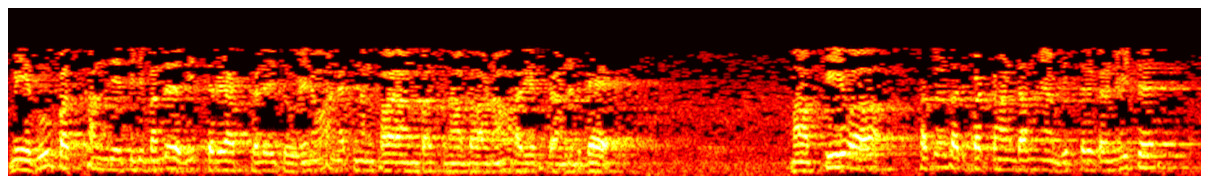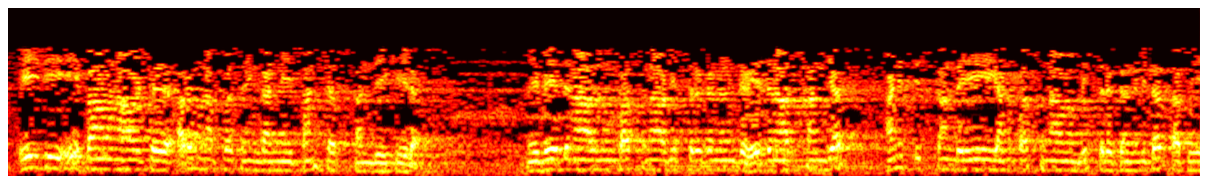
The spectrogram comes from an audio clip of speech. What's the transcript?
මේ රූපස්කන්ධය පිළිබඳ විස්තරයක් කළ යුතු වෙනවා. නැත්නම් කායානුපස්සනා භාවනාව හරියට ගන්නට බෑ. මා කීවා සතර සතිපට්ඨාන ධර්මයන් විස්තර කරන විට ඒදී ඒ භාවනාවට අරමුණක් වශයෙන් ගන්නේ පංචස්කන්ධය කියලා. මේ වේදනානුපස්සනාව විස්තර කරනකොට වේදනා ස්කන්ධයක් අනිත් ස්කන්ධයේ යනුපස්සනාව විස්තර කරන විටත් අපි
